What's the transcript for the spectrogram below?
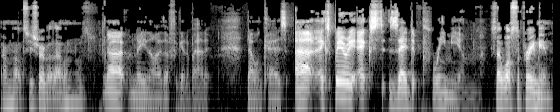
I'm not too sure about that one. No, me neither. Forget about it. No one cares. Uh, Xperia XZ Premium. So what's the premium?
